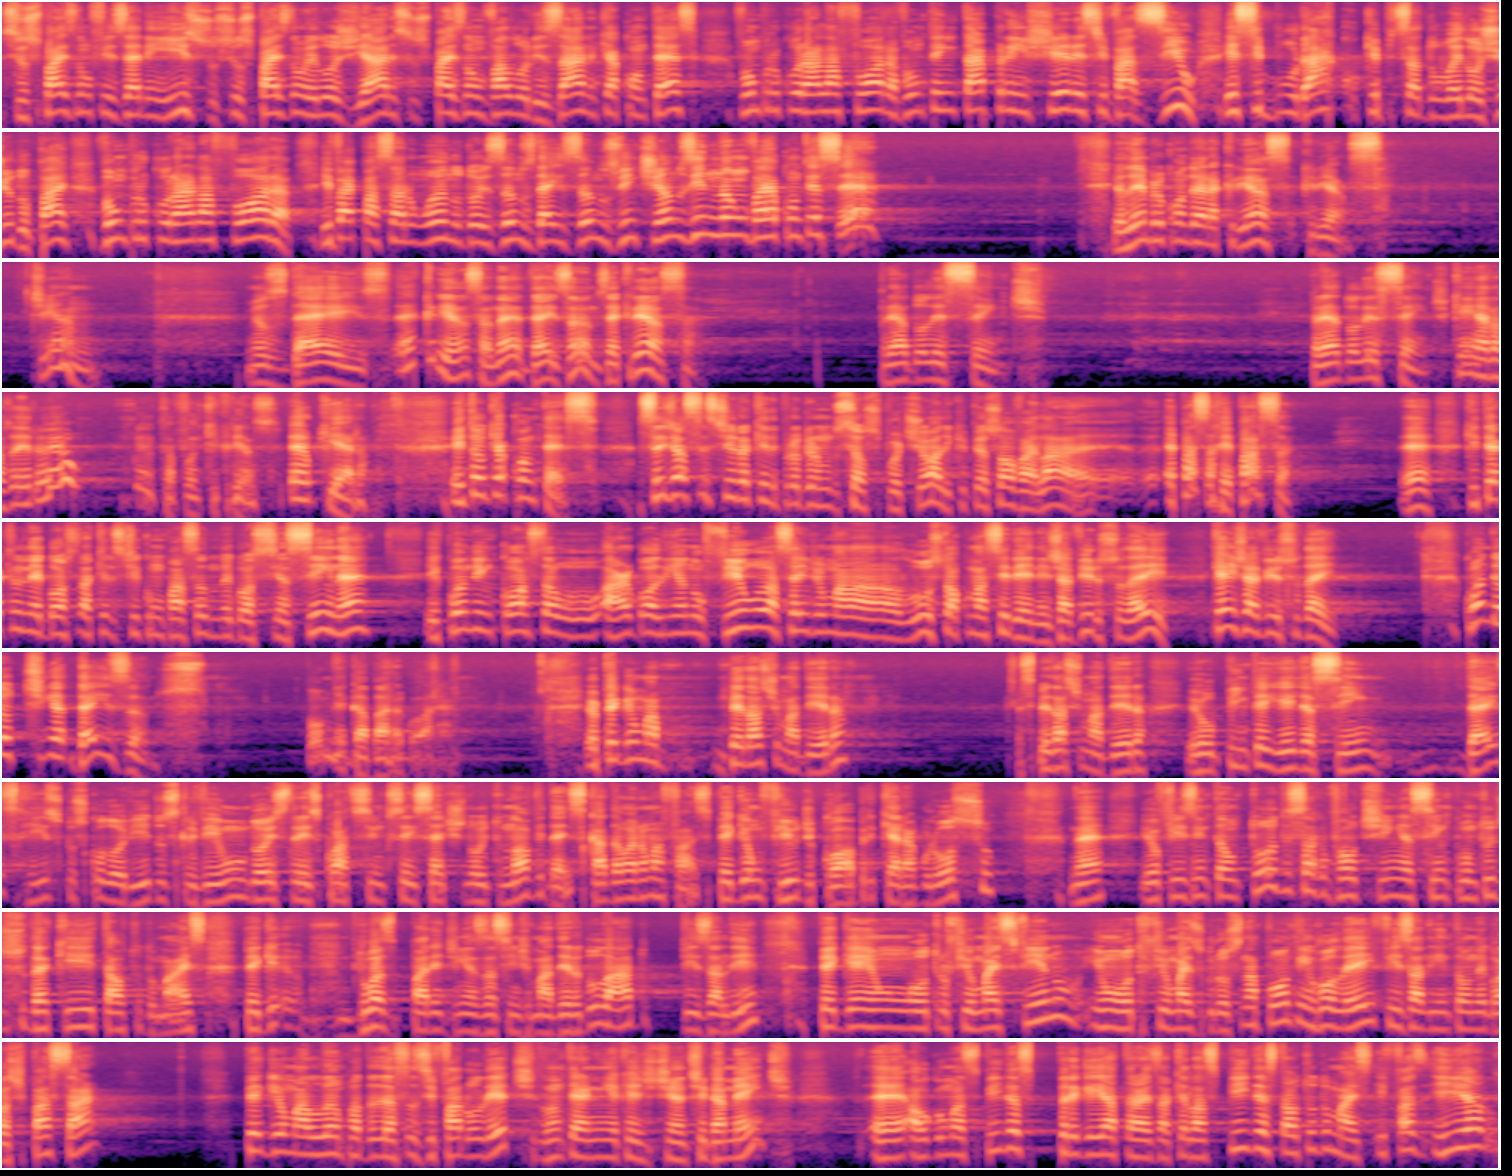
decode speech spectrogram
Se os pais não fizerem isso, se os pais não elogiarem, se os pais não valorizarem, o que acontece? Vão procurar lá fora, vão tentar preencher esse vazio, esse buraco que precisa do elogio do pai, vão procurar lá fora. E vai passar um ano, dois anos, dez anos, vinte anos e não vai acontecer. Eu lembro quando eu era criança, criança, tinha meus dez, é criança, né? Dez anos, é criança? Pré-adolescente pré-adolescente. Quem era? Era eu, Quem está falando que criança? É o que era. Então o que acontece? Vocês já assistiram aquele programa do Celso Portioli, que o pessoal vai lá, é, é passa-repassa? É, que tem aquele negócio lá que eles ficam passando um negocinho assim, né? E quando encosta o, a argolinha no fio, acende uma luz, toca uma sirene. Já viram isso daí? Quem já viu isso daí? Quando eu tinha 10 anos, vou me gabar agora. Eu peguei uma, um pedaço de madeira, esse pedaço de madeira, eu pintei ele assim, 10 riscos coloridos, escrevi 1, 2, 3, 4, 5, 6, 7, 8, 9, 10. Cada um era uma fase. Peguei um fio de cobre, que era grosso, né? Eu fiz então toda essa voltinha assim, com tudo isso daqui e tal, tudo mais. Peguei duas paredinhas assim de madeira do lado, fiz ali. Peguei um outro fio mais fino e um outro fio mais grosso na ponta, enrolei, fiz ali então o um negócio de passar. Peguei uma lâmpada dessas de farolete, lanterninha que a gente tinha antigamente, é, algumas pilhas, preguei atrás aquelas pilhas, tal, tudo mais. E fazia,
